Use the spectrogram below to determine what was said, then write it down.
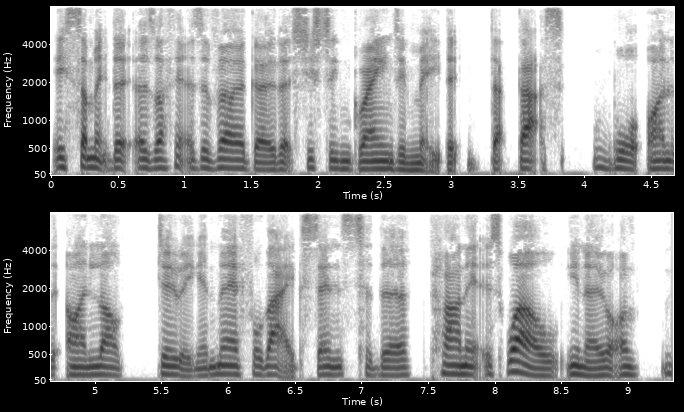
is something that, as I think, as a Virgo, that's just ingrained in me. That, that that's what I, I love doing. And therefore, that extends to the planet as well. You know, I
